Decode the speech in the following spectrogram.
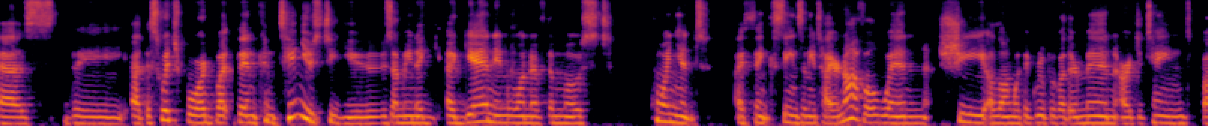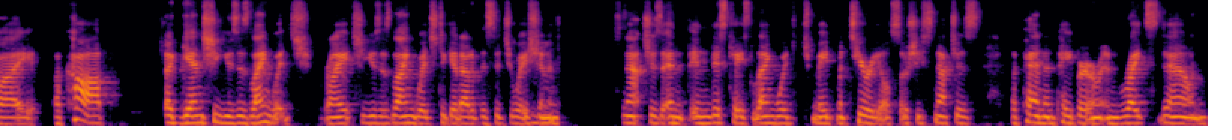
as the at the switchboard, but then continues to use. I mean, again, in one of the most poignant, I think, scenes in the entire novel, when she, along with a group of other men, are detained by a cop. Again, she uses language, right? She uses language to get out of the situation mm-hmm. and snatches, and in this case, language made material. So she snatches a pen and paper and writes down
